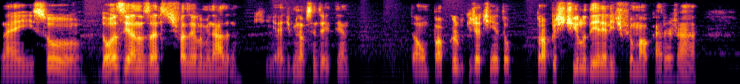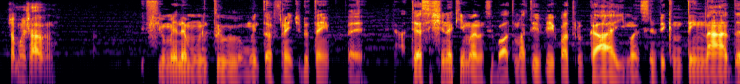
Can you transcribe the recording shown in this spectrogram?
Né? E isso 12 anos antes de fazer Iluminado, né? Que é de 1980. Então o próprio clube que já tinha o próprio estilo dele ali de filmar, o cara já, já manjava. O filme ele é muito, muito à frente do tempo, velho. Até assistindo aqui, mano, você bota uma TV 4K aí, mano, você vê que não tem nada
